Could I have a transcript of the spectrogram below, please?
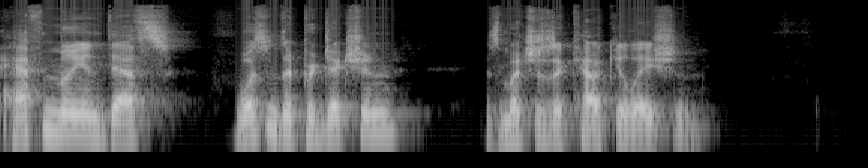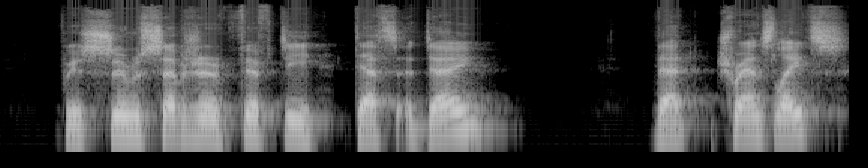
half a million deaths wasn't a prediction as much as a calculation. If we assume 750 deaths a day, that translates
